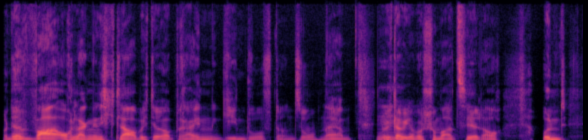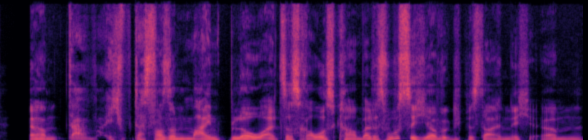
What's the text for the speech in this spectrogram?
Und da war auch lange nicht klar, ob ich da überhaupt reingehen durfte und so. Naja, das habe ich, glaube ich, aber schon mal erzählt auch. Und ähm, da, ich, das war so ein Mindblow, als das rauskam, weil das wusste ich ja wirklich bis dahin nicht, ähm,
